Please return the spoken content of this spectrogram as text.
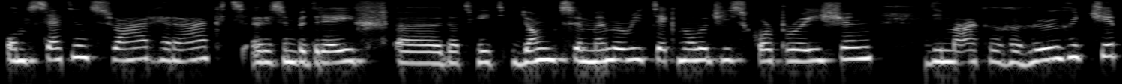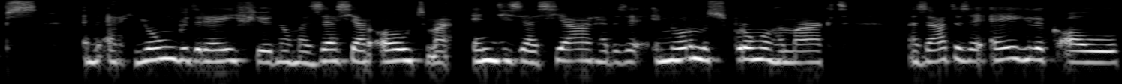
ontzettend zwaar geraakt. Er is een bedrijf uh, dat heet Yangtze Memory Technologies Corporation. Die maken geheugenchips. Een erg jong bedrijfje, nog maar zes jaar oud. Maar in die zes jaar hebben ze enorme sprongen gemaakt en zaten zij eigenlijk al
